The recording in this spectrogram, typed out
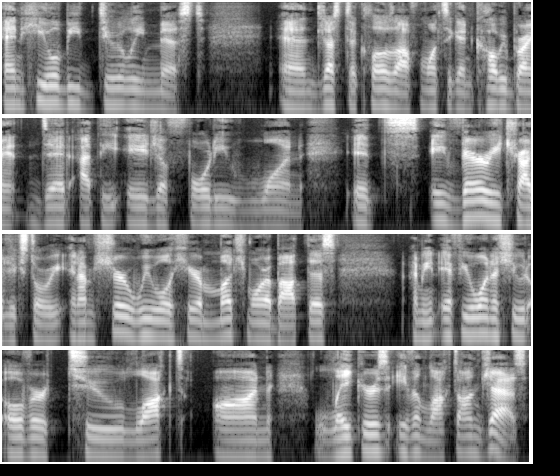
and he will be dearly missed. And just to close off, once again, Kobe Bryant did at the age of 41. It's a very tragic story, and I'm sure we will hear much more about this. I mean, if you want to shoot over to Locked On Lakers, even Locked On Jazz,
